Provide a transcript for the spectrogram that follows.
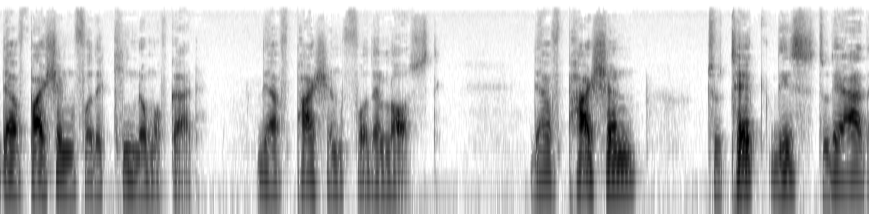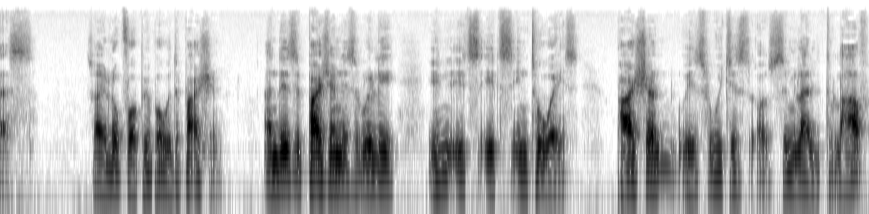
They have passion for the kingdom of God, they have passion for the lost, they have passion to take this to the others. So, I look for people with passion. And this passion is really in it's it's in two ways. Passion, which, which is uh, similar to love,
